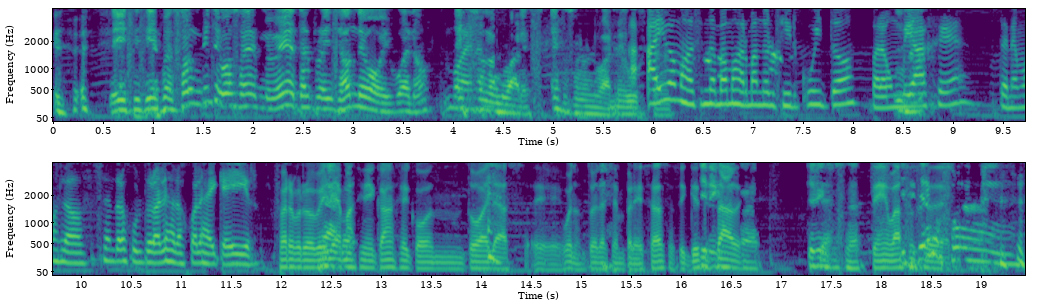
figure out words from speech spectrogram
sí, sí, sí, después son, viste que vos sabés, me voy a tal provincia, ¿a dónde voy? Bueno, Bueno. estos son los lugares, estos son los lugares. Me gusta. Ahí vamos haciendo, vamos armando el circuito para un viaje. Tenemos los centros culturales a los cuales hay que ir. Fer Brovelli Claro. además tiene canje con todas las, eh, bueno, todas las empresas, así que se Tiene que sabe. suceder, tiene que suceder. Te Y si tenemos un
